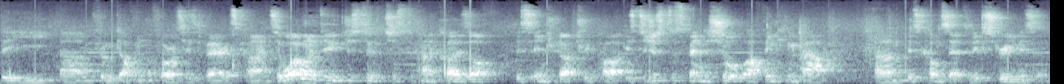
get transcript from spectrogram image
the um, from government authorities of various kinds. So what I want to do, just to just to kind of close off this introductory part, is to just to spend a short while thinking about um, this concept of extremism,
